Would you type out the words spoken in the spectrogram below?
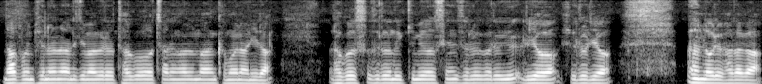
나쁜 편은 아니지만 그렇다고 자랑할 만큼은 아니다. 라고 스스로 느끼며 센스를 거르려 기르려 노력하다가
